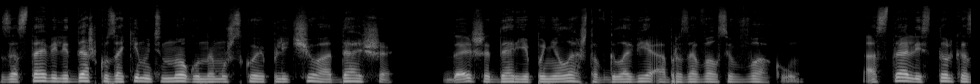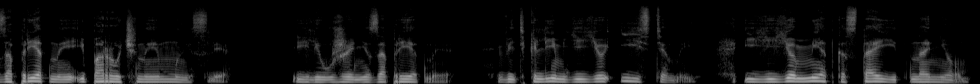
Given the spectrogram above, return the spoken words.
Заставили Дашку закинуть ногу на мужское плечо, а дальше... Дальше Дарья поняла, что в голове образовался вакуум. Остались только запретные и порочные мысли. Или уже не запретные, ведь Клим ее истинный и ее метка стоит на нем.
